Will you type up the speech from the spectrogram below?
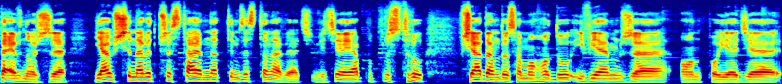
pewność, że ja już się nawet przestałem nad tym zastanawiać. Wiecie, ja po prostu wsiadam do samochodu i wiem, że on pojedzie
